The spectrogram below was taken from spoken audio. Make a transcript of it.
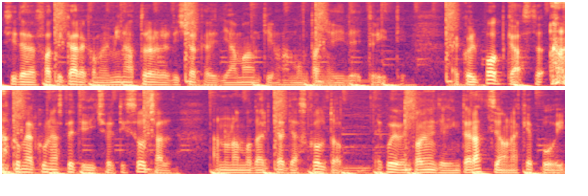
si deve faticare come minatori alla ricerca di diamanti in una montagna di detriti. Ecco, il podcast, come alcuni aspetti di certi social, hanno una modalità di ascolto e poi eventualmente di interazione che poi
